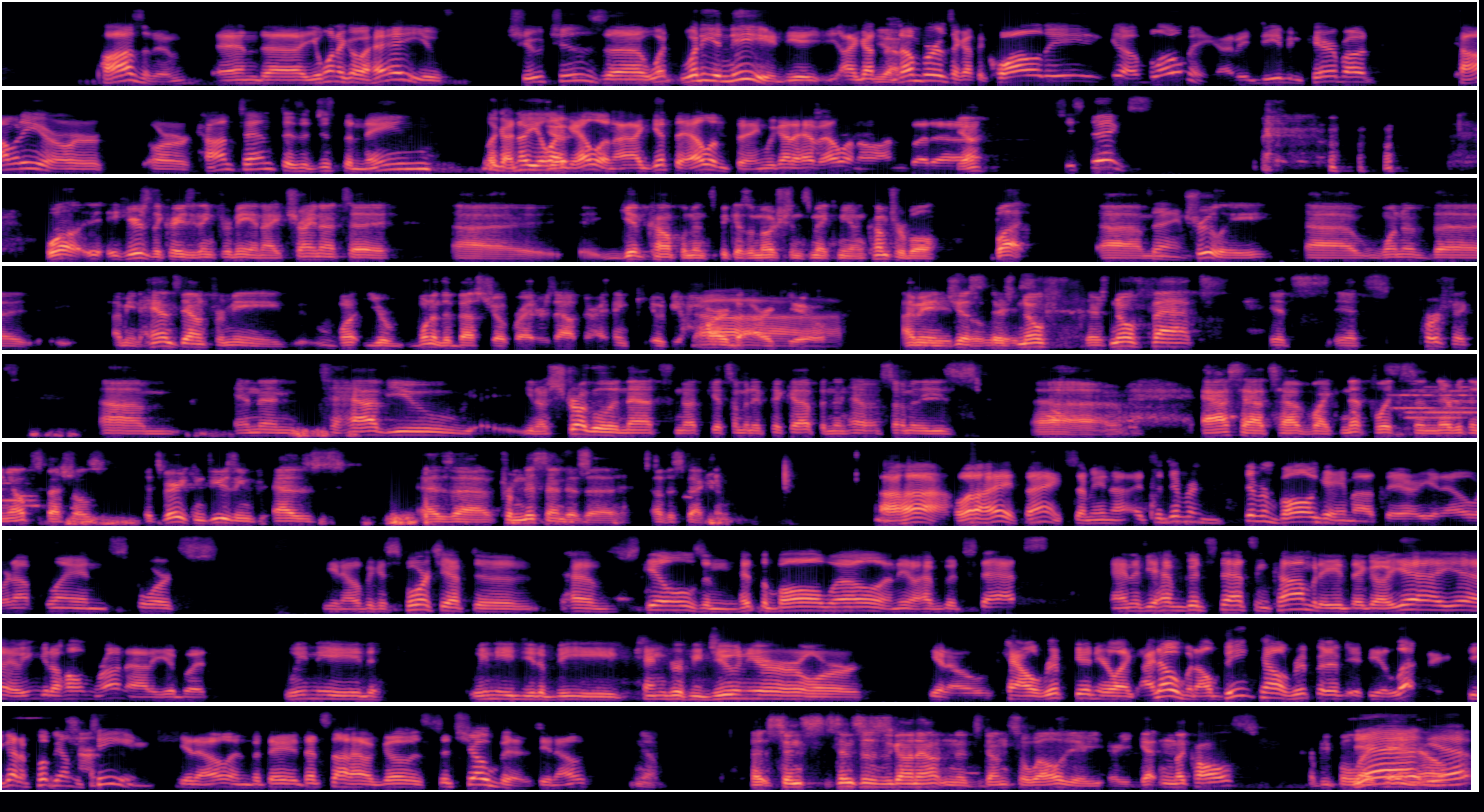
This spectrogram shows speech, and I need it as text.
positive. And uh, you want to go, hey, you chooches, uh, what what do you need? You, I got Yeah. the numbers, I got the quality. You know, blow me. I mean, do you even care about comedy or or content? Is it just the name? Look, I know you Yeah. like Ellen. I get the Ellen thing. We got to have Ellen on, but uh, Yeah. she stinks. Well, here's the crazy thing for me, and I try not to uh, give compliments because emotions make me uncomfortable. But um, Same. truly, uh, one of the, I mean, hands down for me, what, you're one of the best joke writers out there. I think it would be hard to argue. Ah, I mean, Jeez just there's no there's no fat. It's it's perfect. Um, and then to have you, you know, struggle in that, not get someone to pick up, and then have some of these uh, asshats have like Netflix and everything else specials. It's very confusing as as uh, from this end of the of the spectrum. Aha. Uh-huh. Well, hey, thanks. I mean, uh, it's a different different ball game out there. You know, we're not playing sports. You know, because sports you have to have skills and hit the ball well, and you know have good stats. And if you have good stats in comedy, they go, yeah, yeah, we can get a home run out of you, but we need we need you to be Ken Griffey Jr. or you know Cal Ripken. You're like, I know, but I'll beat Cal Ripken if, if you let me. You got to put me on the team, you know. And but they that's not how it goes. It's showbiz, you know. Uh, since since this has gone out and it's done so well, are you, are you getting the calls? Are people like, yeah, hey, no, yeah,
